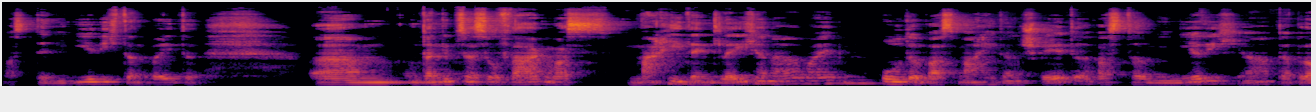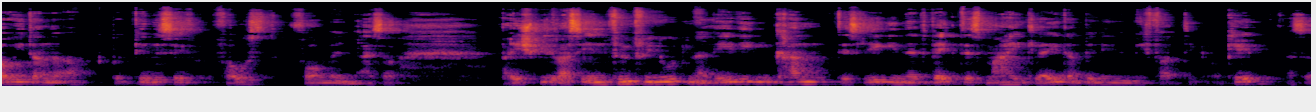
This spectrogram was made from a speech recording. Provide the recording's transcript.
was delegiere ich dann weiter. Ähm, und dann gibt es ja so Fragen, was mache ich denn gleich an Arbeiten oder was mache ich dann später, was terminiere ich, ja, da brauche ich dann gewisse Faustformeln. Also Beispiel, was ich in fünf Minuten erledigen kann, das lege ich nicht weg, das mache ich gleich, dann bin ich nämlich fertig. Okay? Also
